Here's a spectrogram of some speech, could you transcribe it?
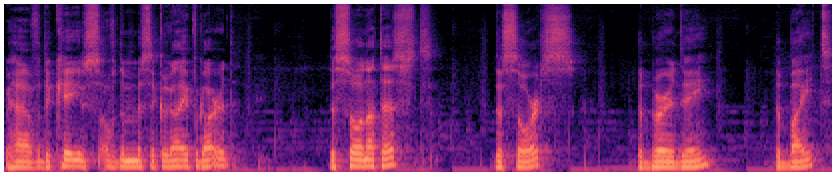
We have the case of the mystical lifeguard, the sauna test, the source, the birthday, the bite,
